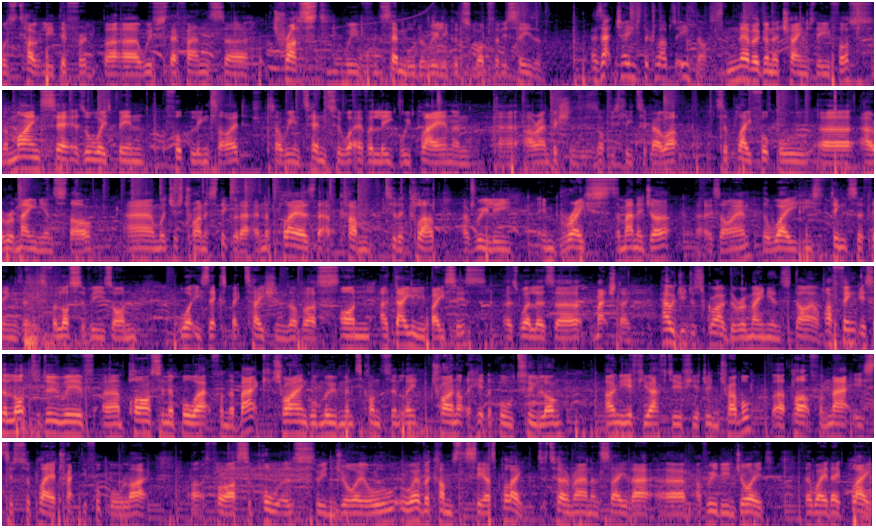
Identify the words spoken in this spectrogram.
was totally different but uh, with Stefan's uh, trust we've assembled a really good squad for this season. Has that changed the club's ethos? Never going to change the ethos. The mindset has always been footballing side, so we intend to whatever league we play in, and uh, our ambitions is obviously to go up, to play football uh, a Romanian style, and we're just trying to stick with that. And the players that have come to the club have really embraced the manager, as Ian, the way he thinks of things and his philosophies on what his expectations of us on a daily basis as well as a match day. How would you describe the Romanian style? I think it's a lot to do with um, passing the ball out from the back, triangle movements constantly, try not to hit the ball too long, only if you have to if you're in trouble. But apart from that, it's just to play attractive football, like uh, for our supporters to enjoy, or whoever comes to see us play, to turn around and say that um, I've really enjoyed the way they play.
